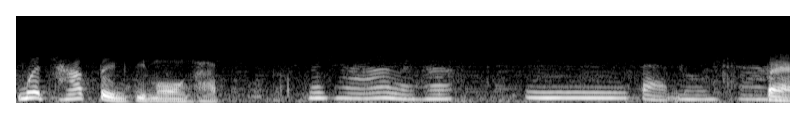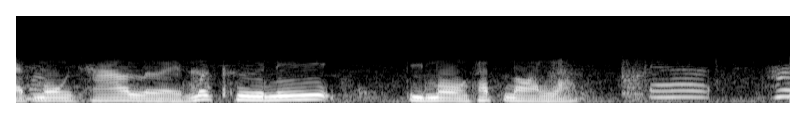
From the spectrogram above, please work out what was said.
เมื่อเช้าตื่นกี่โมงครับ เมื่อเช้าเหรอคะอืมแปดโมงเช้า8โมงเช้าเลย เมื่อคืนนี้กี่โมงครับนอนหลับก็ห้า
